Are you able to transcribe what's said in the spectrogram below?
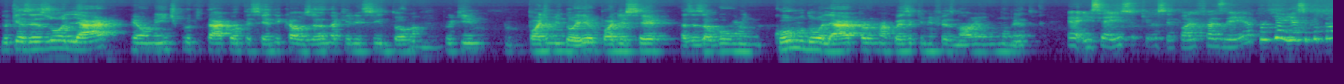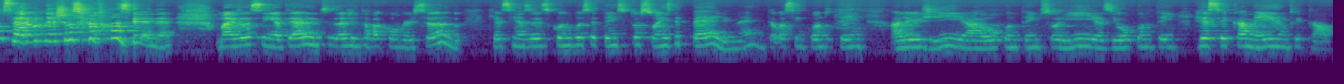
do que às vezes olhar realmente para o que está acontecendo e causando aquele sintoma, uhum. porque pode me doer, pode ser, às vezes, algum incômodo olhar para uma coisa que me fez mal em algum momento. É, isso é isso que você pode fazer, é porque é isso que o teu cérebro deixa você fazer, né? Mas assim, até antes a gente estava conversando que assim, às vezes quando você tem situações de pele, né? Então assim, quando tem alergia ou quando tem psoríase ou quando tem ressecamento e tal.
